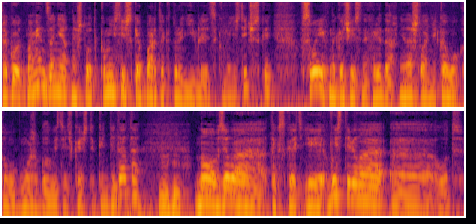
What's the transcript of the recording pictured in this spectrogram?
такой вот момент занятный, что вот коммунистическая партия, которая не является коммунистической, в своих многочисленных рядах не нашла никого, кого бы можно было выставить в качестве кандидата, угу. но взяла, так сказать, и выставила э, вот,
